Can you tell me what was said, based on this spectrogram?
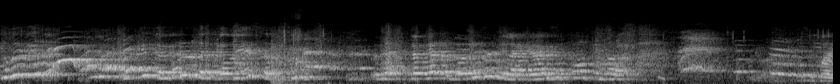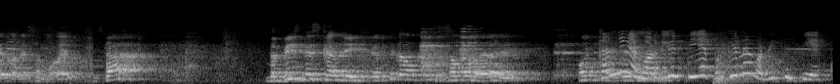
¡No me agarras! ¡Es que te agarras la cabeza! O sea, te agarras, no agarras ni la cabeza, ¿cómo te va? No se ¿Está? The Business Candy. ¿Te viste cómo pones esa modelo ahí? Pon- Candy me mordió el pie. ¿Por qué me mordiste el pie?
